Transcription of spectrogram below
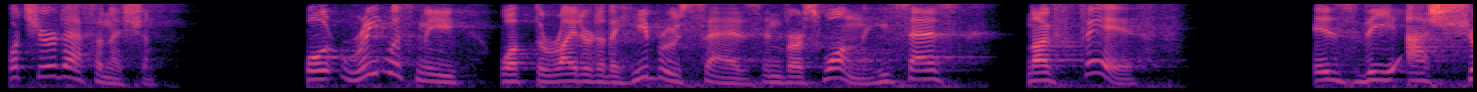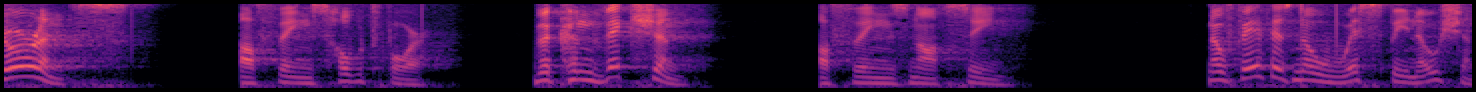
What's your definition? Well, read with me what the writer to the Hebrews says in verse 1. He says, Now faith is the assurance of things hoped for, the conviction of things not seen. Now, faith is no wispy notion.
